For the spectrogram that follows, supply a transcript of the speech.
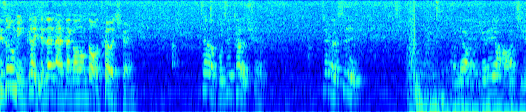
听说敏哥以前在南山高中都有特权，这个不是特权，这个是我要，我觉得要好好解释。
